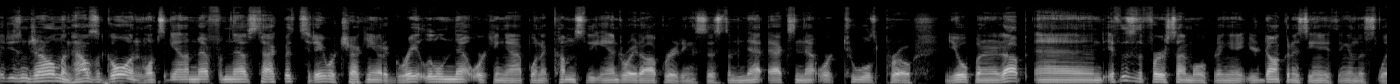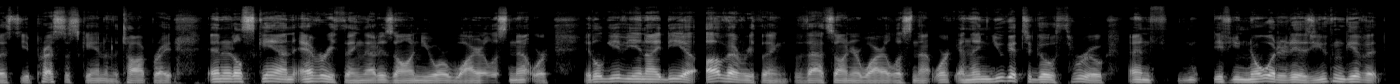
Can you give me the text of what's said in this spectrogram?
Ladies and gentlemen, how's it going? Once again, I'm Nev from Nev's Tech Bits. Today we're checking out a great little networking app when it comes to the Android operating system, NetX Network Tools Pro. You open it up, and if this is the first time opening it, you're not going to see anything in this list. You press the scan in the top right, and it'll scan everything that is on your wireless network. It'll give you an idea of everything that's on your wireless network, and then you get to go through, and if you know what it is, you can give it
